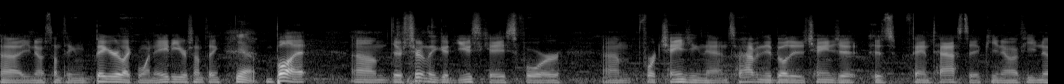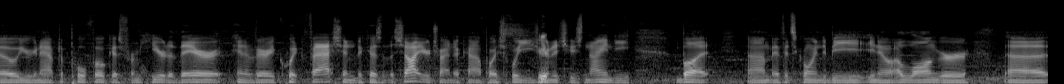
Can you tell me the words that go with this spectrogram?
uh, you know, something bigger like 180 or something. Yeah. But um, there's certainly a good use case for um, for changing that, and so having the ability to change it is fantastic. You know, if you know you're going to have to pull focus from here to there in a very quick fashion because of the shot you're trying to accomplish, well, you're Yep. going to choose 90. But um, if it's going to be, you know, a longer uh,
